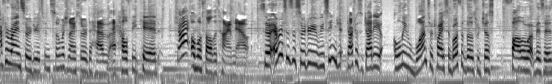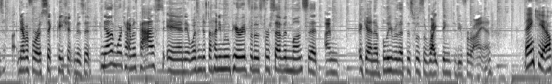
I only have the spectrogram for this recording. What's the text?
After Ryan's surgery, it's been so much nicer to have a healthy kid Shot. almost all the time now. So ever since the surgery, we've seen Dr. Sajati only once or twice, and both of those were just follow-up visits, never for a sick patient visit. Now that more time has passed and it wasn't just a honeymoon period for those first seven months, that I'm, again, a believer that this was the right thing to do for Ryan. Thank you.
